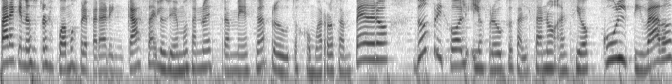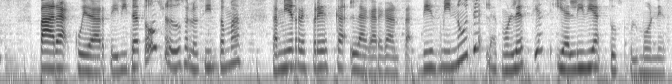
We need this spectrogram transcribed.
para que nosotros los podamos preparar en casa y los llevemos a nuestra mesa. Productos como arroz San Pedro, don frijol y los productos alzano han sido cultivados para cuidarte. Evita todos, reduce los síntomas, también refresca la garganta, disminuye las molestias y alivia tus pulmones.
